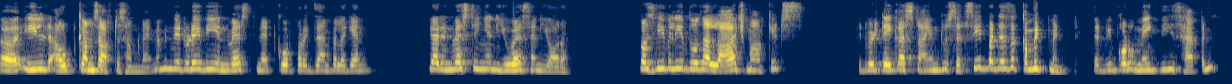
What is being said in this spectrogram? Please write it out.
uh, yield outcomes after some time. I mean, today we invest Netcore, for example, again, we are investing in US and Europe because we believe those are large markets. It will take us time to succeed, but there's a commitment that we've got to make these happen.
